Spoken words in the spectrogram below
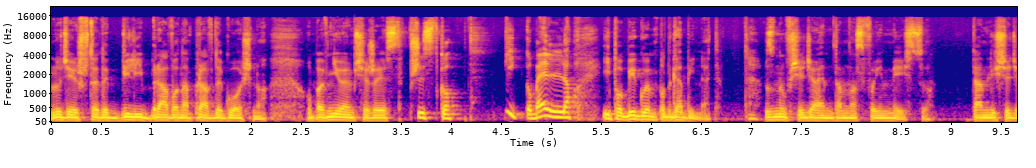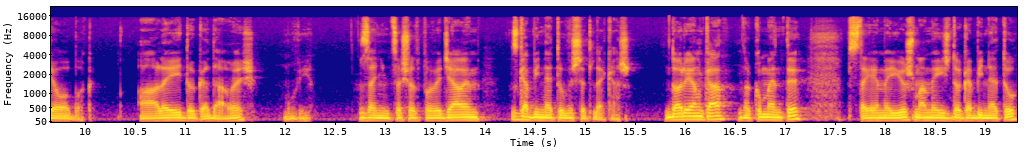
Ludzie już wtedy bili brawo naprawdę głośno. Upewniłem się, że jest wszystko picobello i pobiegłem pod gabinet. Znów siedziałem tam na swoim miejscu. Kamil siedział obok. Ale i dogadałeś? Mówi. Zanim coś odpowiedziałem, z gabinetu wyszedł lekarz. Dorianka, dokumenty. Wstajemy już, mamy iść do gabinetu.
